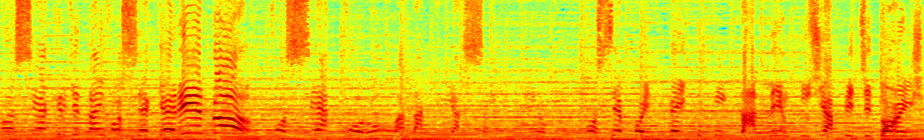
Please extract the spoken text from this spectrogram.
Você acreditar em você, querido. Você é a coroa da criação. Você foi feito com talentos e aptidões.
